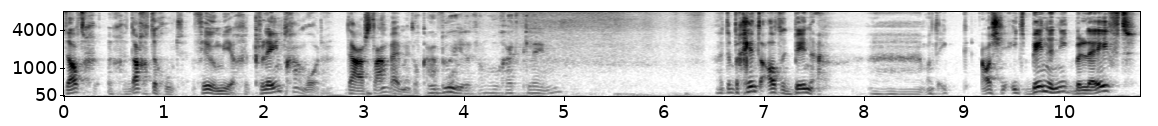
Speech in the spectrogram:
dat ge- gedachtegoed veel meer geclaimd gaan worden. Daar staan wij met elkaar Hoe voor. doe je dat dan? Hoe ga je het claimen? Het begint altijd binnen. Eh, want ik, als je iets binnen niet beleeft,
